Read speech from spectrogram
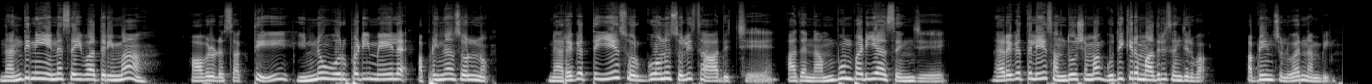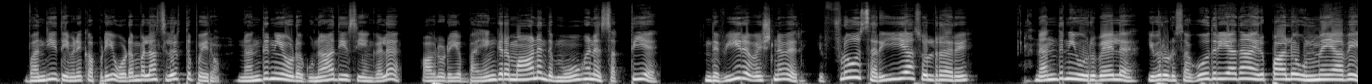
நந்தினி என்ன செய்வா தெரியுமா? அவளோட சக்தி இன்னும் ஒரு படி மேல அப்படின்னு தான் சொல்லணும். நரகத்தையே சொர்க்கம்னு சொல்லி சாதிச்சு அதை நம்பும்படியா செஞ்சு நரகத்திலேயே சந்தோஷமா குதிக்கிற மாதிரி செஞ்சிருவா அப்படின்னு சொல்லுவார் நம்பி. வந்தியத்தேவனுக்கு அப்படியே உடம்பெல்லாம் சிலிர்த்து போயிடும் நந்தினியோட குணாதிசயங்களை அவளுடைய பயங்கரமான இந்த மோகன சக்திய இந்த வீர வைஷ்ணவர் இவ்வளோ சரியா சொல்றாரு. நந்தினி ஒருவேளை இவரோட சகோதரியா தான் இருப்பாளோ உண்மையாவே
